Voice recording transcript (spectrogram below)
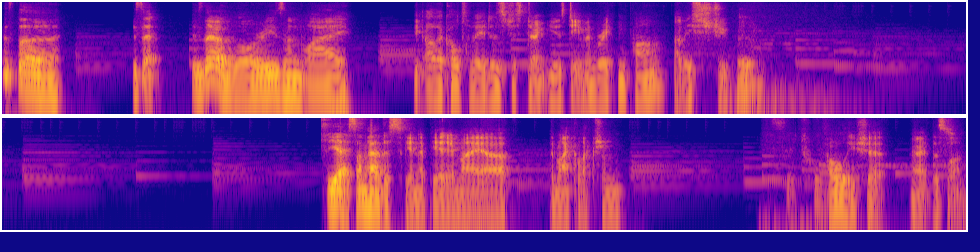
is the is that is there a law reason why the other cultivators just don't use demon breaking palm? Are they stupid? Yeah, somehow this skin appeared in my uh in my collection. Holy shit. Alright, this one,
